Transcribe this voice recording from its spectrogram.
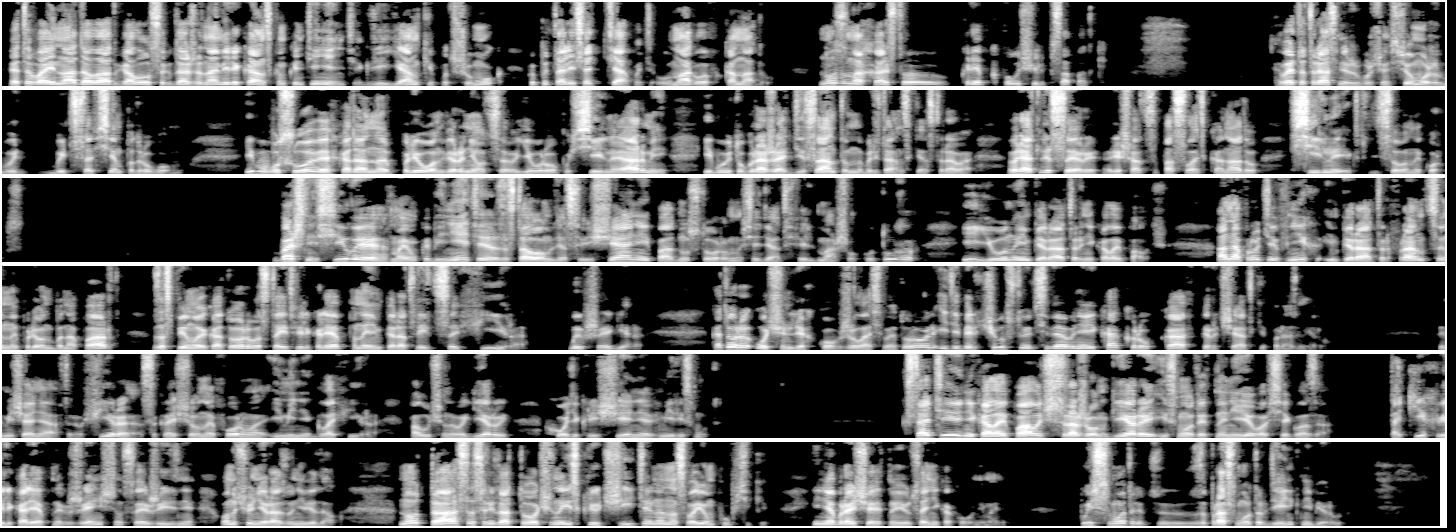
Эта война дала отголосок даже на американском континенте, где янки под шумок попытались оттяпать у наглов Канаду, но за нахальство крепко получили по сапатке. В этот раз, между прочим, все может быть, быть совсем по-другому. Ибо в условиях, когда Наполеон вернется в Европу с сильной армией и будет угрожать десантом на Британские острова, вряд ли сэры решатся послать в Канаду сильный экспедиционный корпус. В башне силы, в моем кабинете, за столом для совещаний, по одну сторону сидят фельдмаршал Кутузов и юный император Николай Павлович а напротив них император Франции Наполеон Бонапарт, за спиной которого стоит великолепная императрица Фира, бывшая Гера, которая очень легко вжилась в эту роль и теперь чувствует себя в ней как рука в перчатке по размеру. Примечание автора. Фира – сокращенная форма имени Глафира, полученного Герой в ходе крещения в мире смут. Кстати, Николай Павлович сражен Герой и смотрит на нее во все глаза. Таких великолепных женщин в своей жизни он еще ни разу не видал. Но та сосредоточена исключительно на своем пупсике и не обращает на отца никакого внимания. Пусть смотрит, за просмотр денег не берут.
